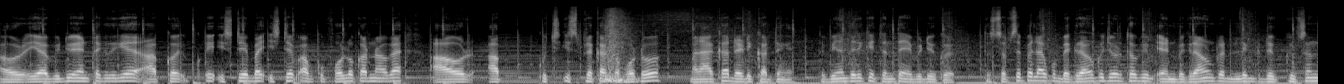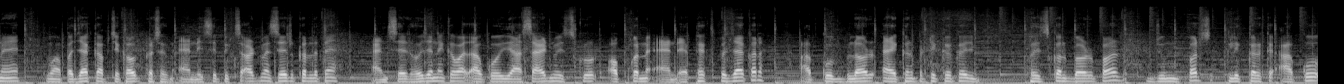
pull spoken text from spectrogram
और यह वीडियो एंड तक देखिए, आपको स्टेप बाय स्टेप आपको फॉलो करना होगा, और आप कुछ इस प्रकार का फ़ोटो बनाकर रेडी कर देंगे। तो बिना देरी के चलते हैं वीडियो को। तो सबसे पहले आपको बैकग्राउंड की ज़रूरत होगी एंड बैकग्राउंड का लिंक डिस्क्रिप्शन में है तो वहाँ पर जाकर आप चेकआउट कर सकते हैं एंड इसे पिक्स आर्ट में शेयर कर लेते हैं। एंड सेट हो जाने के बाद आपको यहाँ साइड में स्क्रोल अप करना एंड एफेक्ट्स पर जाकर आपको ब्लर आइकन पर टिक करके फ़िज़िकल ब्लर पर, जूम पर क्लिक करके आपको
